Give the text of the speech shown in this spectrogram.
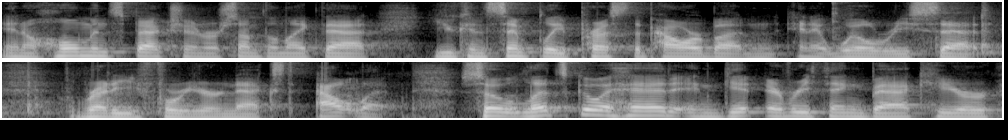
in a home inspection or something like that, you can simply press the power button and it will reset ready for your next outlet. So let's go ahead and get everything back here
